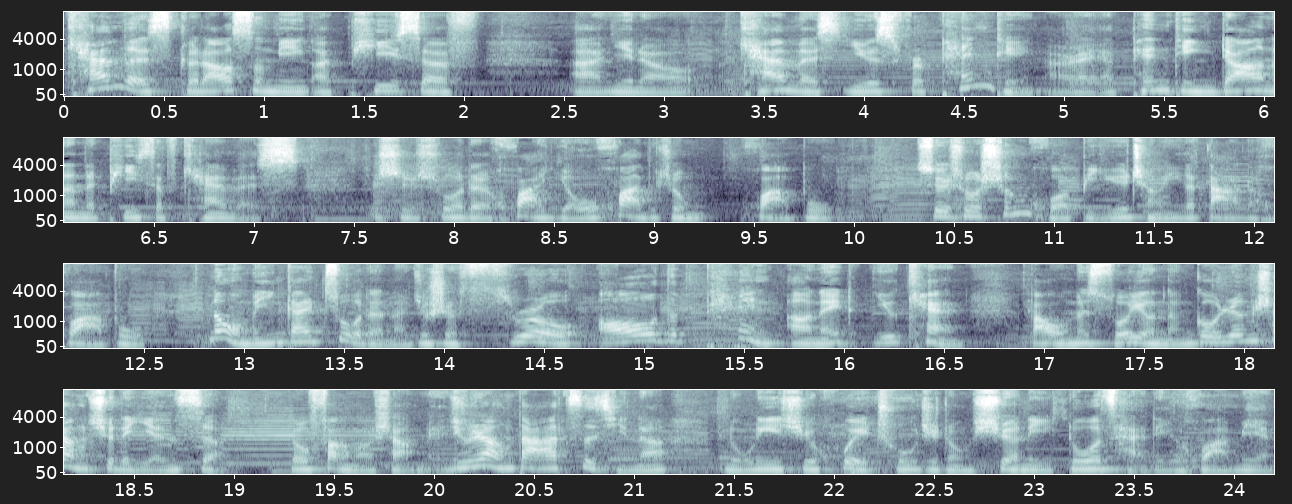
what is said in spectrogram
canvas could also mean a piece of, uh, you know, canvas used for painting. All right, a painting done on a piece of canvas，就 是说的画油画的这种画布。所以说，生活比喻成一个大的画布。那我们应该做的呢，就是 throw all the paint on it you can，把我们所有能够扔上去的颜色都放到上面，就让大家自己呢努力去绘出这种绚丽多彩的一个画面。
